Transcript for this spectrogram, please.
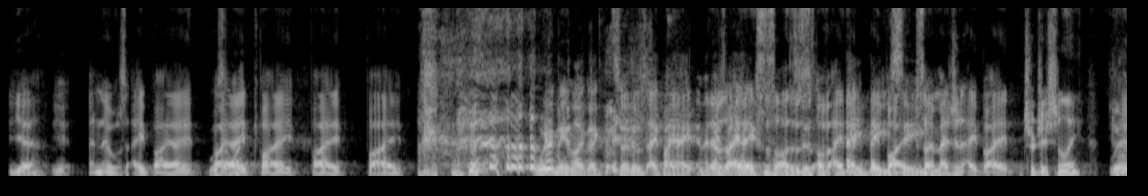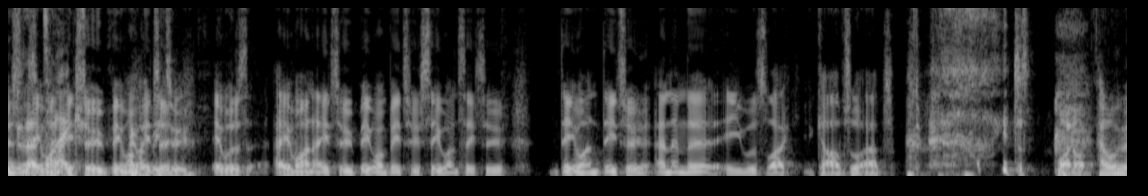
yeah, Yeah. and it was eight by eight Was by eight like- by eight by eight by eight. What do you mean? Like, like so there was eight by eight, and then There was eight, eight exercises So of eight, A, eight, B, eight by eight. So imagine eight by eight traditionally. long was A1. A2, B1, B1, B2. B2. It was A1, A2, B1, B2, C1, C2, D1, D2, and then the E was like calves or abs. just why not? How long did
